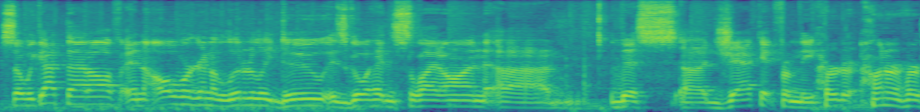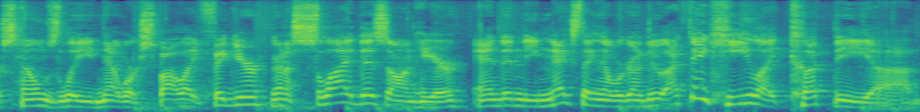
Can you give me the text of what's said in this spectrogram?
So we got that off, and all we're going to literally do is go ahead and slide on uh, this uh, jacket from the Hunter Hearst Helmsley Network Spotlight figure. We're going to slide this on here, and then the next thing that we're going to do, I think he like cut the, uh,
